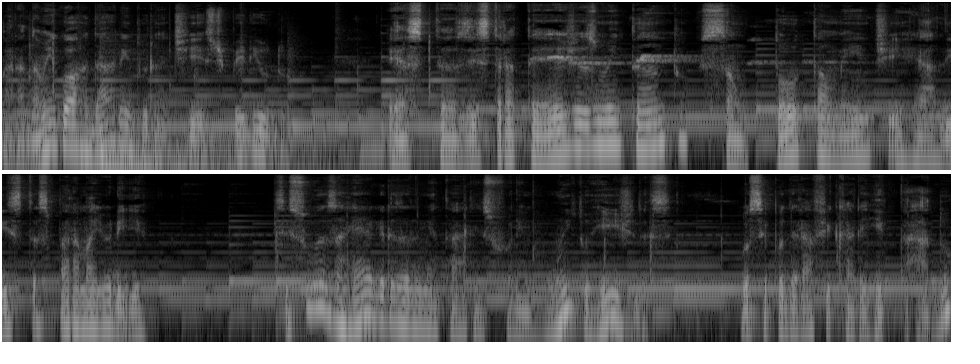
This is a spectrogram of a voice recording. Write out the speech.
para não engordarem durante este período. Estas estratégias, no entanto, são totalmente irrealistas para a maioria. Se suas regras alimentares forem muito rígidas, você poderá ficar irritado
